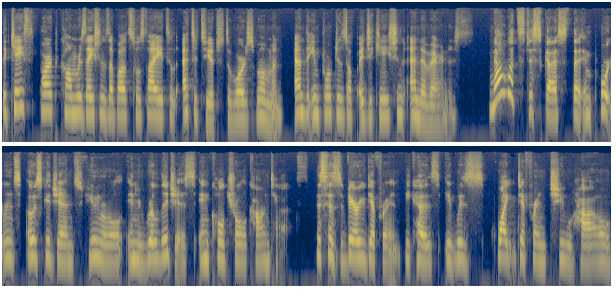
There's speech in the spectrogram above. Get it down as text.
The case sparked conversations about societal attitudes towards women and the importance of education and awareness. Now let's discuss the importance of Özgecan's funeral in religious and cultural contexts. This is very different because it was quite different to how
